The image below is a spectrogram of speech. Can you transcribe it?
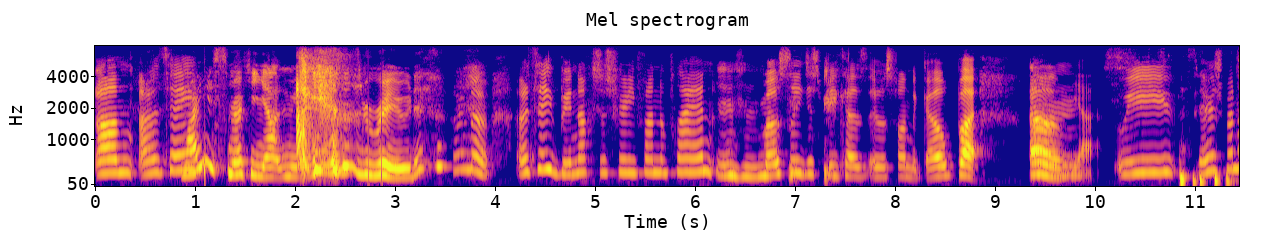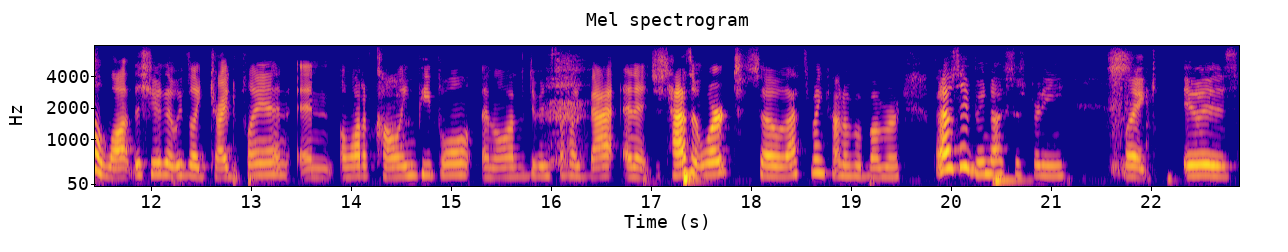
Um, I would say Why are you smirking at me? this is rude. I don't know. I would say Boondocks was pretty fun to plan, Mhm. mostly just because it was fun to go. But Oh, um, yes. we there's been a lot this year that we've like tried to plan, and a lot of calling people and a lot of doing stuff like that, and it just hasn't worked. So that's been kind of a bummer. But I would say Boondocks was pretty, like it was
